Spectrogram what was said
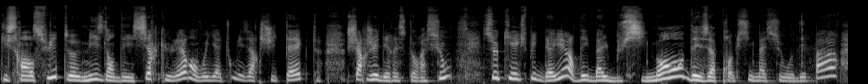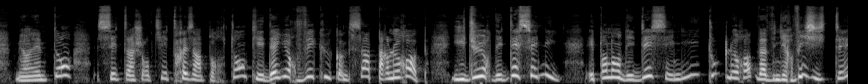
qui sera ensuite euh, mise dans des circulaires envoyés à tous les architectes chargés des restaurations, ce qui explique d'ailleurs des balbutiements, des approximations au départ, mais en même temps, c'est un chantier très important qui est d'ailleurs vécu comme ça par l'Europe. Il dure des décennies, et pendant des décennies, toute l'Europe va venir visiter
